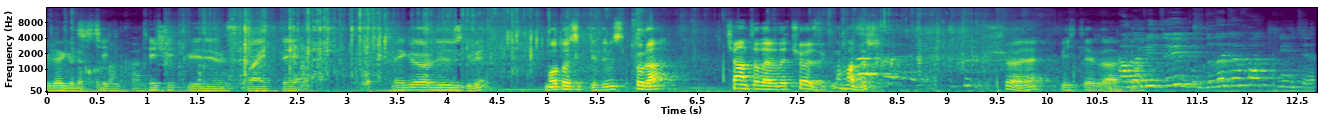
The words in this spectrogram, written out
Güle güle Çiçek. kullan kardeşim. Teşekkür ediyoruz White Bey'e. Ve gördüğünüz gibi motosikletimiz tura. Çantaları da çözdük mü hazır. Şöyle Bihter'i de arkada. Ama videoyu burada da kapatmayacağız.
